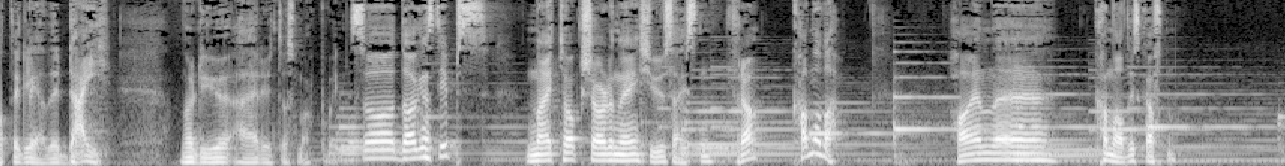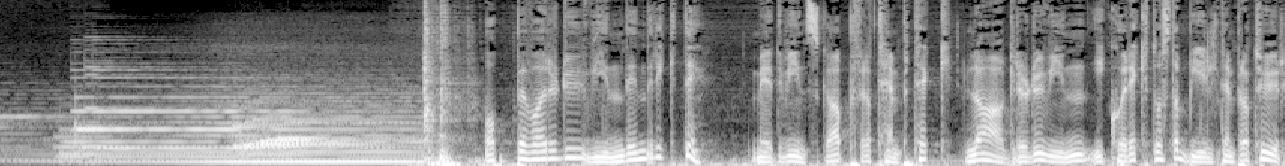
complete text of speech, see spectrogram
at det gleder deg når du er ute og smaker på vin. Så dagens tips Nighthawk Chardonnay 2016 fra Canada. Ha en eh, kanadisk aften. Oppbevarer du vinen din riktig? Med et vinskap fra Temptec lagrer du vinen i korrekt og stabil temperatur.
